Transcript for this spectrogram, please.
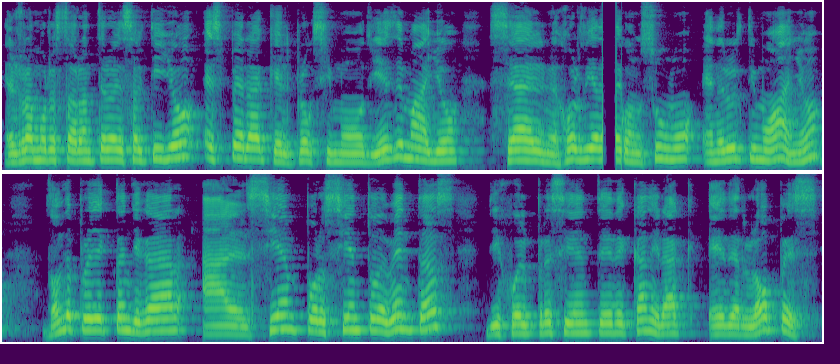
El ramo restaurantero de Saltillo espera que el próximo 10 de mayo sea el mejor día de consumo en el último año donde proyectan llegar al 100% de ventas, dijo el presidente de Canirac, Eder López.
